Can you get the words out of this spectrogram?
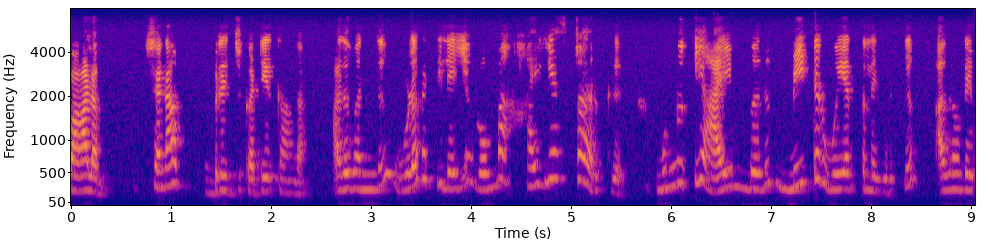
பாலம் ஷெனாப் பிரிட்ஜ் கட்டியிருக்காங்க. அது வந்து உலகத்திலேயே ரொம்ப ஹையஸ்டா இருக்கு. முன்னூத்தி ஐம்பது மீட்டர் உயரத்துல இருக்கு. அதனுடைய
